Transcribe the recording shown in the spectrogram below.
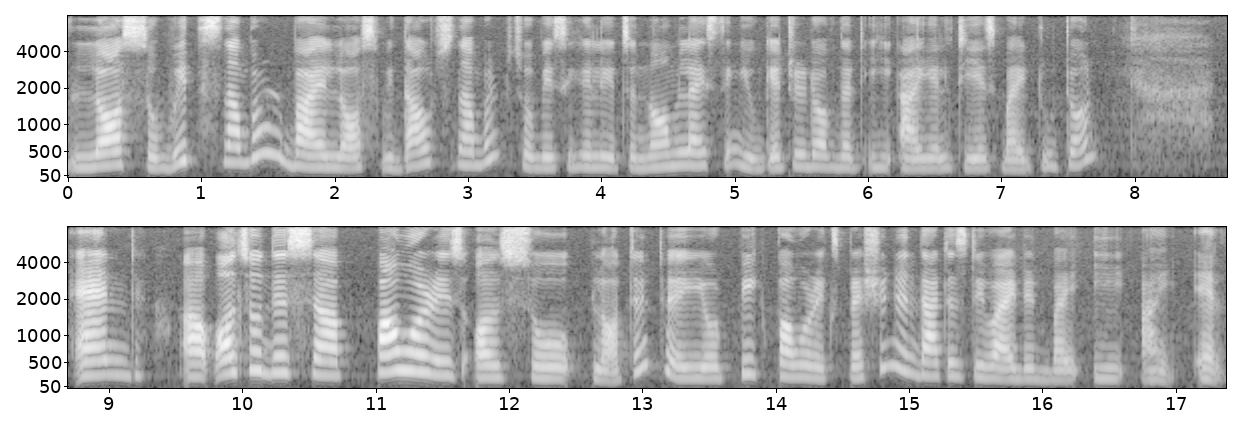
loss with snubber by loss without snubber. So, basically it is a normalized thing. You get rid of that EILTS by 2 term and uh, also this uh, power is also plotted uh, your peak power expression and that is divided by EIL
